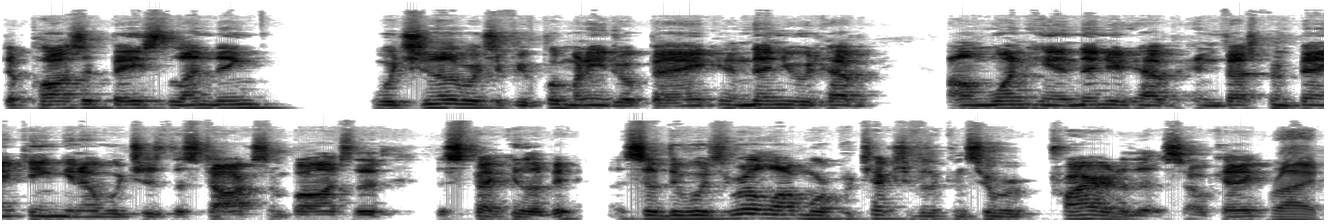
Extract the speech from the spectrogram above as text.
deposit-based lending, which, in other words, if you put money into a bank, and then you would have on one hand, then you'd have investment banking, you know, which is the stocks and bonds, the, the speculative. So there was real a lot more protection for the consumer prior to this. Okay. Right.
